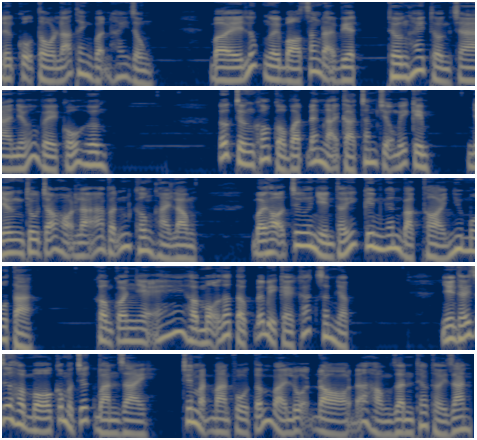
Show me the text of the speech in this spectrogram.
được cụ tổ Lã Thanh Vận hay dùng. Bởi lúc người bỏ sang Đại Việt thường hay thường trà nhớ về cố hương. Ước chừng kho cổ vật đem lại cả trăm triệu Mỹ Kim, nhưng chú cháu họ lã vẫn không hài lòng, bởi họ chưa nhìn thấy kim ngân bạc thỏi như mô tả. Không có nhẽ hầm mộ gia tộc đã bị kẻ khác xâm nhập. Nhìn thấy giữa hầm mộ có một chiếc bàn dài, trên mặt bàn phủ tấm vải lụa đỏ đã hỏng dần theo thời gian.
